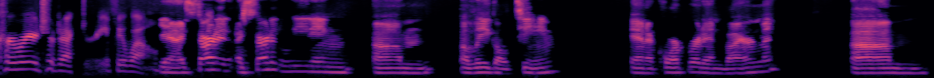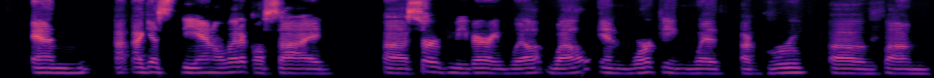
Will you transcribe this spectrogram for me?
career trajectory, if you will? Yeah, I started I started leading um, a legal team in a corporate environment. Um, and I guess the analytical side uh, served me very well, well in working with a group of um,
